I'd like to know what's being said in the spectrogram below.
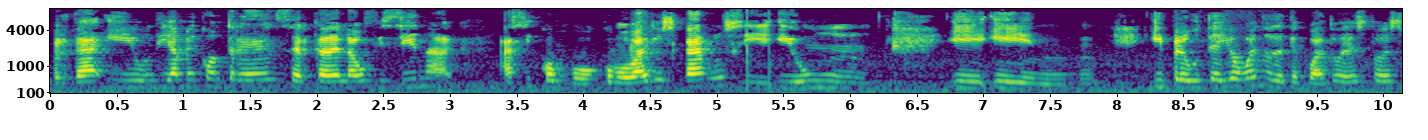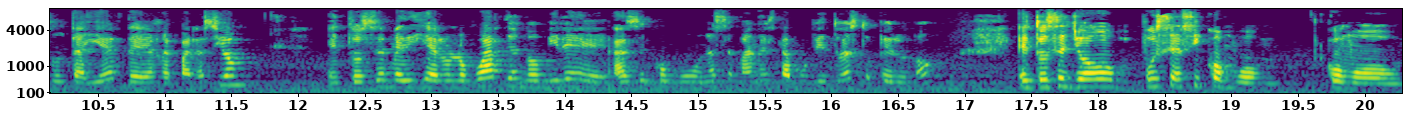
¿verdad? Y un día me encontré cerca de la oficina, así como, como varios carros y, y un... Y, y, pregunté yo, bueno, ¿desde cuándo esto es un taller de reparación? Entonces me dijeron los guardias, no, mire, hace como una semana estamos viendo esto, pero no. Entonces yo puse así como como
